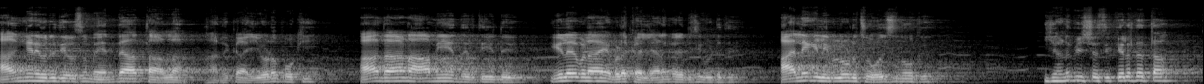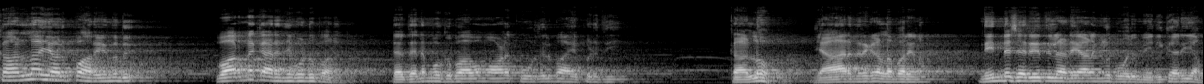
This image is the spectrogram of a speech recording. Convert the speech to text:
അങ്ങനെ ഒരു ദിവസം എന്റെ ആ തള്ള അത് കൈയോടെ പൊക്കി. അതാണ് ആമയെ നിർത്തിയിട്ട് ഇളവിളായ ഇവളെ കല്യാണം കഴിപ്പിച്ച് വിട്ടത്. അല്ലെങ്കിൽ ഇവളോട് ചോദിച്ചു നോക്ക്. ഇയാൾ വിശ്വസിക്കരുതെത്താ കള്ള അയാൾ പറയുന്നത്. വർണ കരഞ്ഞുകൊണ്ട് പറഞ്ഞു. ദത്തന്റെ മുഖഭാവം അവളെ കൂടുതൽ ഭയപ്പെടുത്തി. കള്ളോ ഞാനെന്തിനു കള്ളം പറയണം? നിന്റെ ശരീരത്തിൽ അടയാളങ്ങൾ പോലും എനിക്കറിയാം.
